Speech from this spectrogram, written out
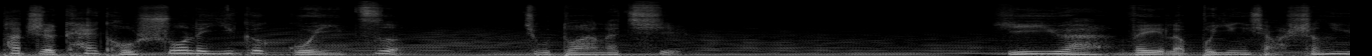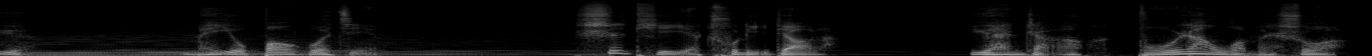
他只开口说了一个“鬼”字，就断了气。医院为了不影响声誉，没有报过警，尸体也处理掉了。院长不让我们说。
